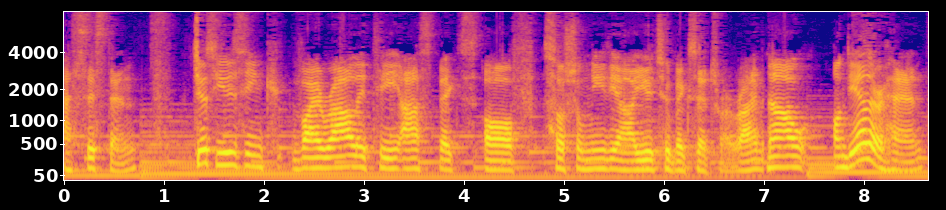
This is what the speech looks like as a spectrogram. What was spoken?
assistants just using virality aspects of social media, YouTube, etc. Right now, on the other hand,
